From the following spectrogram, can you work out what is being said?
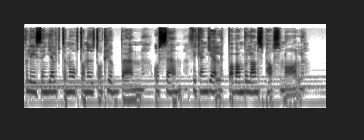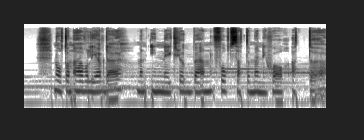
Polisen hjälpte Norton ut ur klubben och sen fick han hjälp av ambulanspersonal. Norton överlevde, men inne i klubben fortsatte människor att dö.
